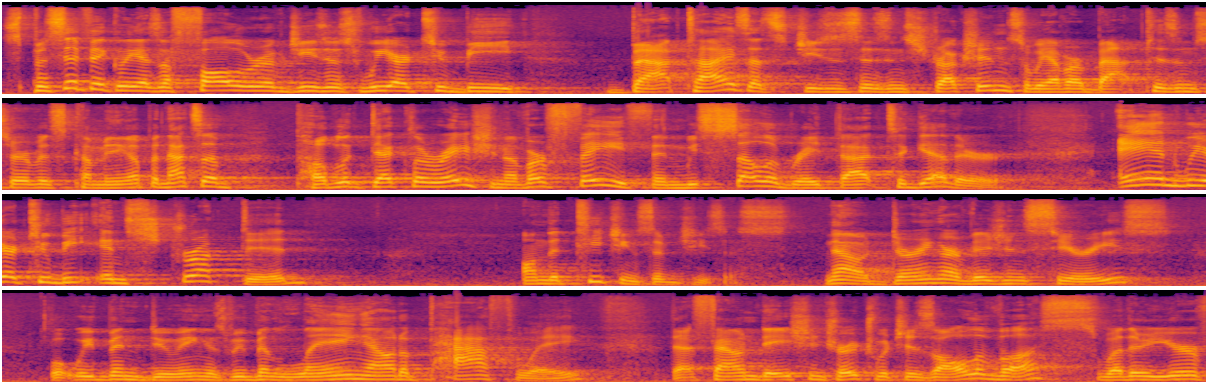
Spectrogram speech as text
Specifically, as a follower of Jesus, we are to be baptized. That's Jesus' instruction. So we have our baptism service coming up, and that's a public declaration of our faith, and we celebrate that together. And we are to be instructed on the teachings of Jesus. Now, during our vision series, what we've been doing is we've been laying out a pathway that Foundation Church, which is all of us, whether you're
